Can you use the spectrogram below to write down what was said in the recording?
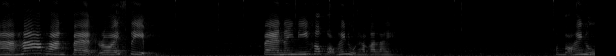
อ่าห้าพันแปดร้อยสิบแต่ในนี้เขาบอกให้หนูทำอะไร เขาบอกให้หนู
